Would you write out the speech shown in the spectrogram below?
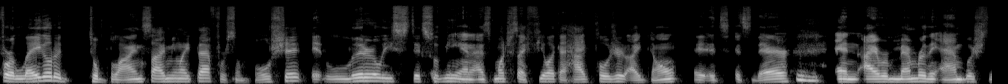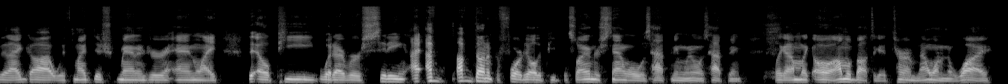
for Lego to to blindside me like that for some bullshit, it literally sticks with me. And as much as I feel like I had closure, I don't. It's it's there. Mhm. And I remember the ambush that I got with my district manager and like the LP, whatever, sitting. I, I've I've done it before to other people, so I understand what was happening when it was happening. Like I'm like, oh, I'm about to get termed. I want to know why.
